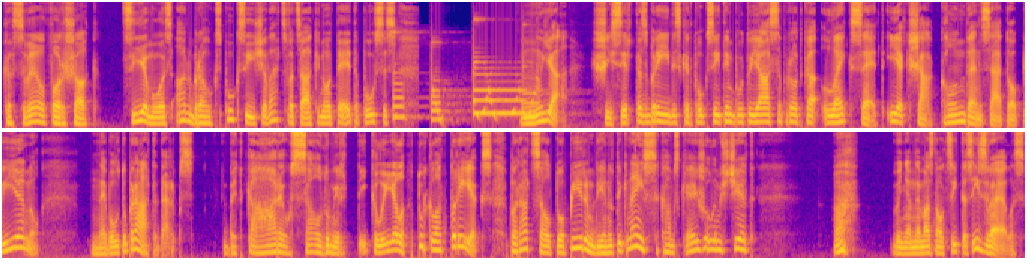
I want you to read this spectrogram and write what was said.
kas vēl foršāk, ciemos atbrauks puksīša vecvecāki no tēta puses. Nu jā, šis ir tas brīdis, kad puksītim būtu jāsaprot, ka leksēt iekšā kondensēto pienu nebūtu prāta darbs. Bet kāre uz saldumu ir tik liela, turklāt prieks par atcelto pirmdienu tik neizsakāms, ka ežulim šķiet, ah, viņam nemaz nav citas izvēles,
